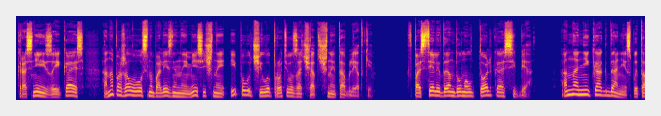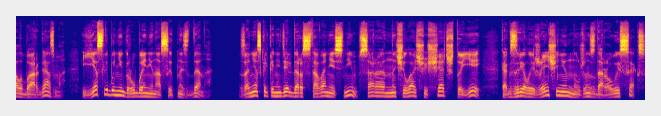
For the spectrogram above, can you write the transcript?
краснея и заикаясь, она пожаловалась на болезненные месячные и получила противозачаточные таблетки. В постели Дэн думал только о себе. Она никогда не испытала бы оргазма, если бы не грубая ненасытность Дэна. За несколько недель до расставания с ним Сара начала ощущать, что ей, как зрелой женщине, нужен здоровый секс.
